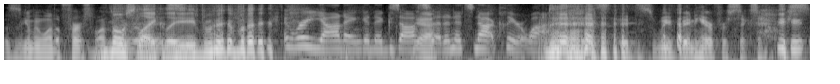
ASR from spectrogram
This is gonna be one of the first ones. Most release. likely. And we're yawning and exhausted, Yeah. and it's not clear why. It's, it's, we've been here for six hours.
